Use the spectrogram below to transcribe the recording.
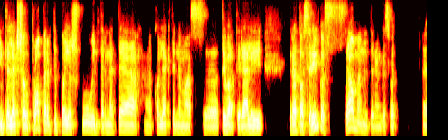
intellectual property paieškų internete, kolektinimas. Tai va, tai realiai yra tos rinkos, SEO monitoringas, va, e,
